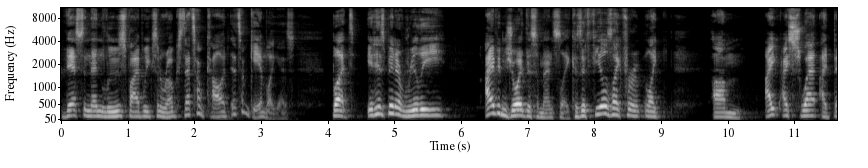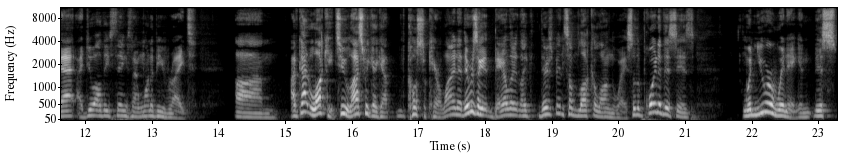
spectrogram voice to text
this and then lose five weeks in a row because that's how college, that's how gambling is. But it has been a really, I've enjoyed this immensely because it feels like for like, um, I, I sweat, I bet, I do all these things, and I want to be right. Um, I've gotten lucky too. Last week I got Coastal Carolina. There was a Baylor. Like, there's been some luck along the way. So the point of this is, when you are winning in this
